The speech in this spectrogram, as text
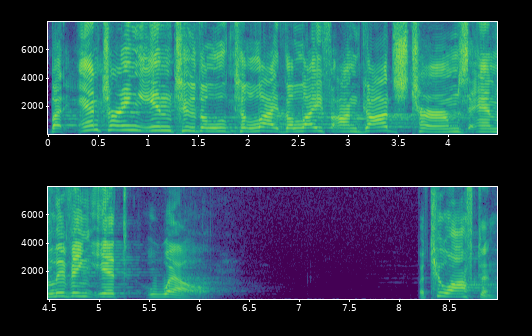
but entering into the, to life, the life on God's terms and living it well. But too often,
